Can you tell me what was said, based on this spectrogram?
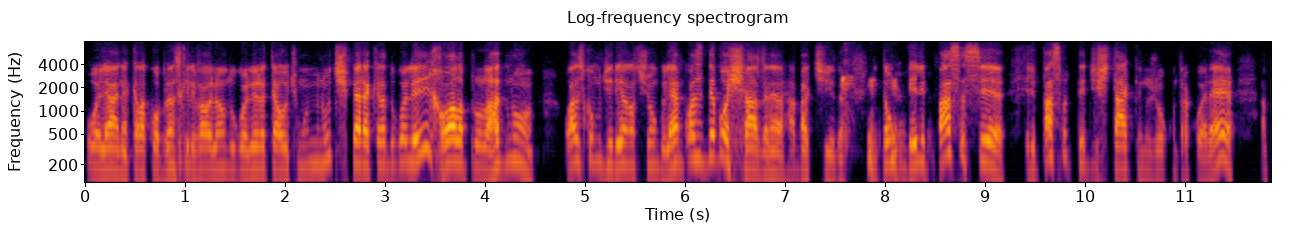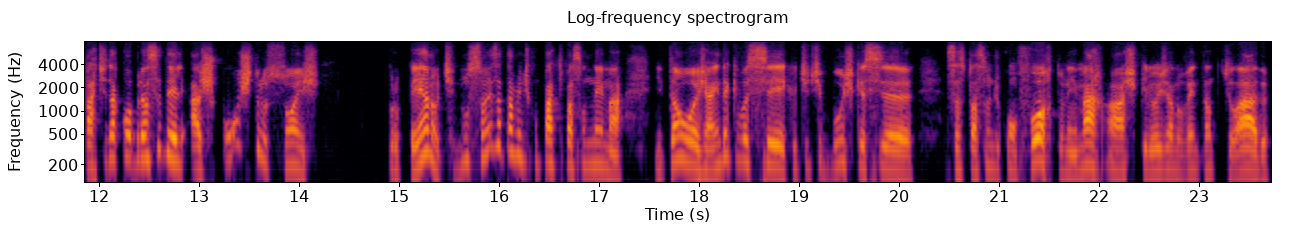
olhar, né? Aquela cobrança que ele vai olhando do goleiro até o último minuto, espera aquela do goleiro e rola para o lado, no, quase como diria nosso João Guilherme, quase debochada, né? A batida. Então ele passa a ser, ele passa a ter destaque no jogo contra a Coreia a partir da cobrança dele. As construções para o pênalti não são exatamente com participação do Neymar. Então hoje, ainda que você, que o Tite busque esse, essa situação de conforto, o Neymar, acho que ele hoje já não vem tanto de lado,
